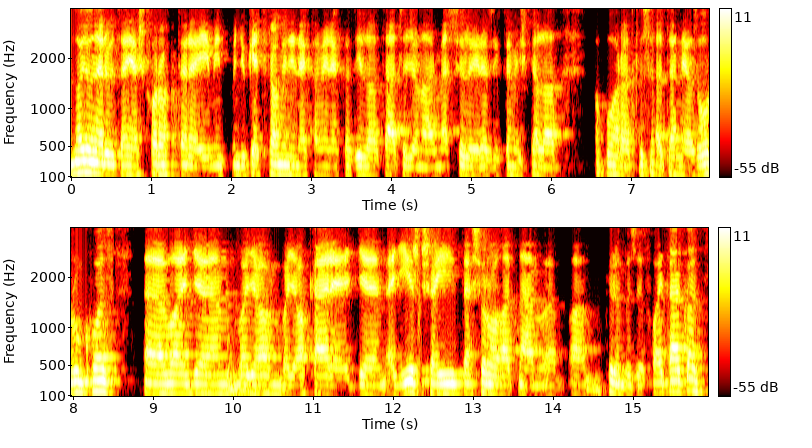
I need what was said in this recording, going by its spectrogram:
nagyon erőteljes karakterei, mint mondjuk egy tramininek, aminek az illatát ugye már messziről érezzük, nem is kell a, a poharat közel tenni az orrunkhoz, vagy, vagy, a, vagy akár egy, egy írsai, de sorolhatnám a különböző fajtákat.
